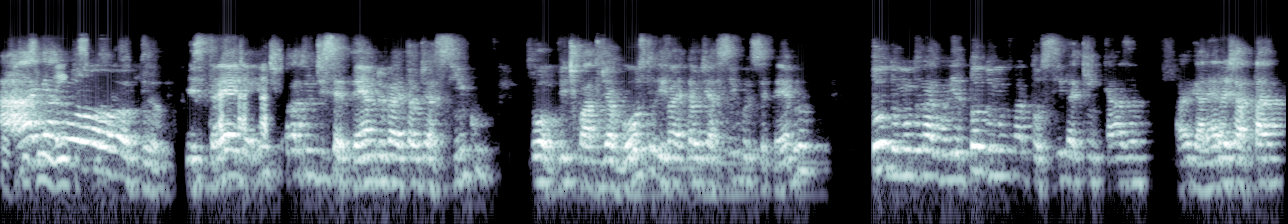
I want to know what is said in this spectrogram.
Ah, um garoto! Estreia dia 24 de setembro e vai até o dia 5, ou 24 de agosto e vai até o dia 5 de setembro. Todo mundo na agonia, todo mundo na torcida aqui em casa. A galera já tá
